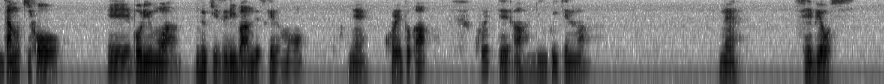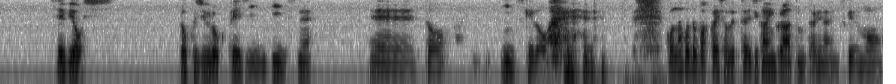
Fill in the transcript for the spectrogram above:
ザム記法、えー、ボリューム1、抜きずり版ですけども、ね、これとか、これって、あ、リンクいけるな。ね、背拍子。背拍子。66ページいいですね。えー、っと、いいんですけど。こんなことばっかり喋ったら時間いくらあっても足りないんですけども。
